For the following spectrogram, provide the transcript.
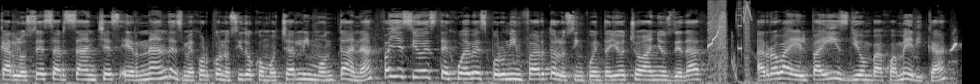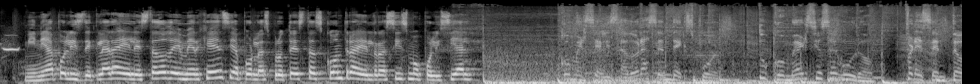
Carlos César Sánchez Hernández, mejor conocido como Charlie Montana, falleció este jueves por un infarto a los 58 años de edad. Arroba el país-américa. Minneapolis declara el estado de emergencia por las protestas contra el racismo policial. Comercializadora Sendexport, tu comercio seguro, presentó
